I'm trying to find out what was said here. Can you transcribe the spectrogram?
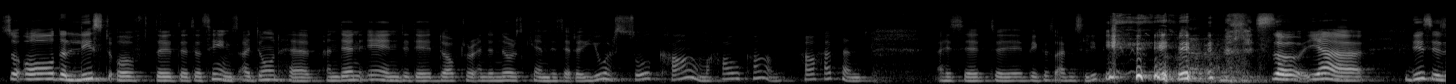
So all the list of the, the, the things I don't have. And then end, the doctor and the nurse came, they said, you are so calm. How calm? How happened? I said, uh, because I'm sleepy. so yeah, this is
